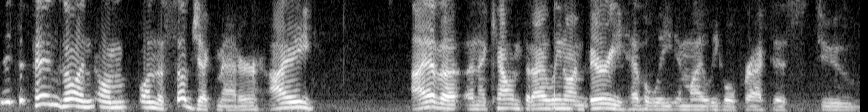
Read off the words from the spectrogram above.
It depends on on on the subject matter. I I have a, an accountant that I lean on very heavily in my legal practice to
